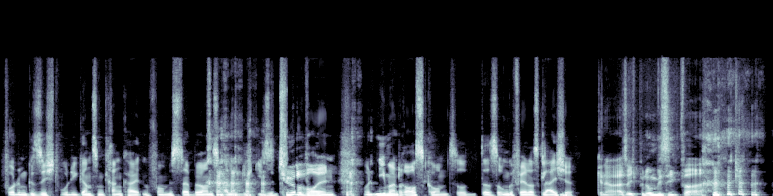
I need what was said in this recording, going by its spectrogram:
vor dem Gesicht, wo die ganzen Krankheiten von Mr. Burns alle durch diese Tür wollen und niemand rauskommt. So, das ist ungefähr das Gleiche. Genau, also ich bin unbesiegbar.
